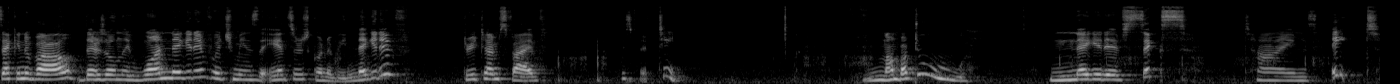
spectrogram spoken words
Second of all, there's only one negative, which means the answer is going to be negative. 3 times 5 is 15. Number two, negative 6 times 8.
